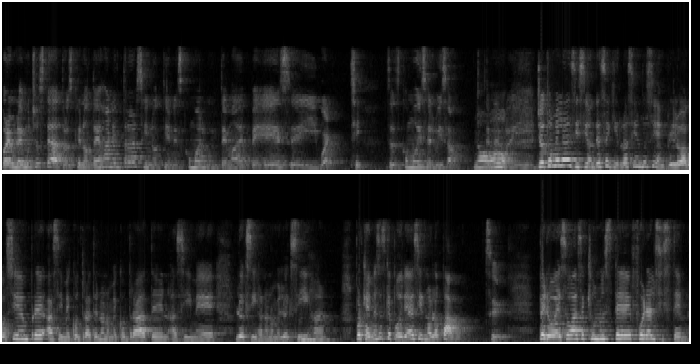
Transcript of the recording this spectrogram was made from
Por ejemplo, hay muchos teatros que no te dejan entrar si no tienes como algún tema de PS y bueno. Sí. Entonces, como dice Luisa, no, yo tomé la decisión de seguirlo haciendo siempre y lo hago siempre, así me contraten o no me contraten, así me lo exijan o no me lo exijan, porque hay meses que podría decir no lo pago. Sí. Pero eso hace que uno esté fuera del sistema.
